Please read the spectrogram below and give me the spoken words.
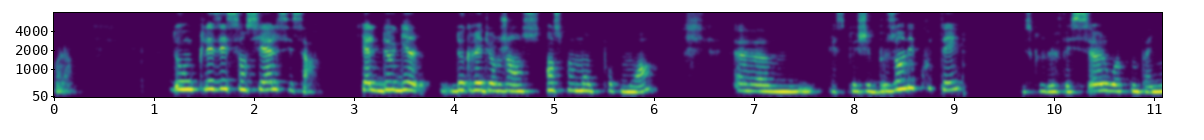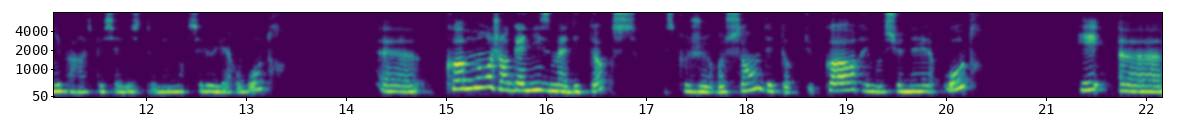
Voilà. Donc les essentiels, c'est ça. Quel degré, degré d'urgence en ce moment pour moi? Est-ce que j'ai besoin d'écouter? Est-ce que je le fais seul ou accompagné par un spécialiste de mémoire cellulaire ou autre? Euh, comment j'organise ma détox? Est-ce que je ressens détox du corps, émotionnel, autre? Et euh,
